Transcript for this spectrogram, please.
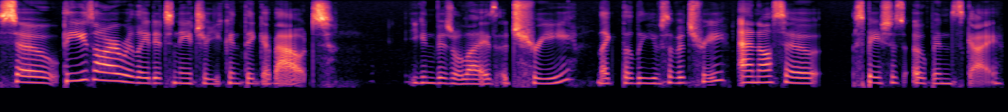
So these are related to nature. You can think about, you can visualize a tree, like the leaves of a tree, and also spacious open sky.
